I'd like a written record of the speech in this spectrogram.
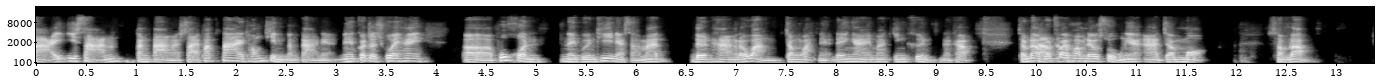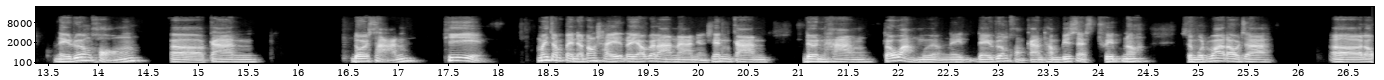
สายอีสานต่างๆ สายภาคใต้ท้องถิ่นต่างๆเนี่ยเนี่ยก็จะช่วยให้ผู้คนในพื้นที่เนี่ยสามารถเดินทางระหว่างจังหวัดเนี่ยได้ง่ายมากยิ่งขึ้นนะครับสำหรับรถไฟความเร็วสูงเนี่ยอาจจะเหมาะสำหรับในเรื่องของอการโดยสารที่ ไม่จำเป็นจะต้องใช้ระยะเวลานานอย่างเช่นการเดินทางระหว่างเมืองในในเรื่องของการทำ business trip เนาะสมมุติว่าเราจะเอ่อเรา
